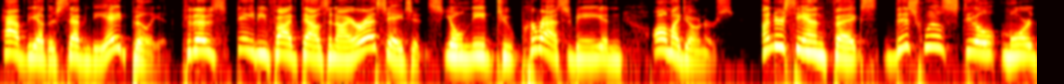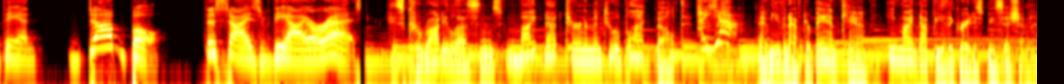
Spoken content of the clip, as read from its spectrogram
have the other 78 billion. For those 85,000 IRS agents, you'll need to harass me and all my donors. Understand, folks, this will still more than double the size of the IRS. His karate lessons might not turn him into a black belt. Hi-ya! And even after band camp, he might not be the greatest musician.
